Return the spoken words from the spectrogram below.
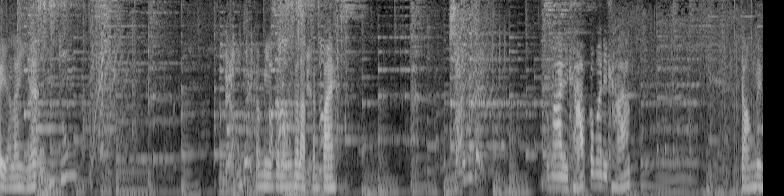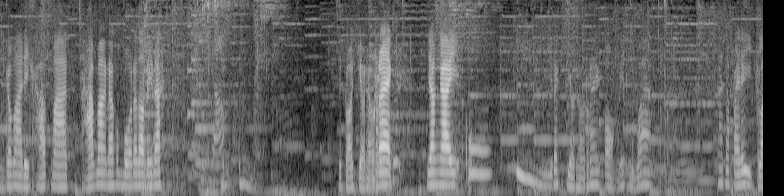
ยอะไรอย่างเงี้ยก็มีสลงสลับกันไปก็มาดิครับก็มาดิครับ จองหนึ่งก็มาดิครับ มาช้ามากนะคุณโบนะตอนนี้นะเรียบร้อยเกี่ยวแถวแรก ยังไงโอ้ยถ้าเกี่ยวแถวแรกออกนี่ถือว่า น่าจะไปได้อีกไกล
